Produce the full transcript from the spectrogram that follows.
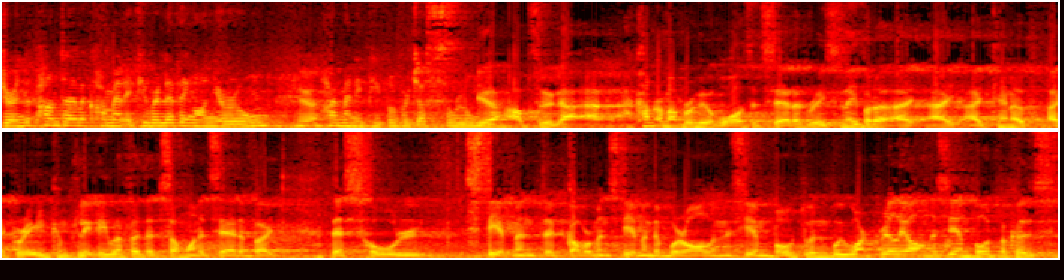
during the pandemic, how many, if you were living on your own, yeah. how many people were just so lonely? Yeah, absolutely. I, I, I, can't remember who it was that said it recently, but I, I, I kind of agreed completely with it that someone had said about this whole statement, the government statement that we're all in the same boat when we weren't really all in the same boat because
